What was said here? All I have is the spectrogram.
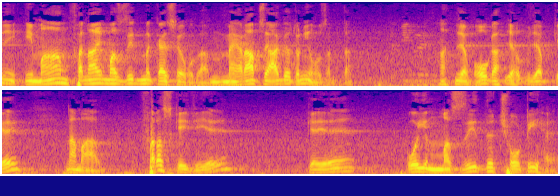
نہیں، امام فنائے مسجد میں کیسے ہوگا؟ محراب سے آگے تو نہیں ہو سکتا۔ ہاں، جب ہوگا، جب جبکہ نماز۔ فرض کیجیے کہ کوئی مسجد چھوٹی ہے،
